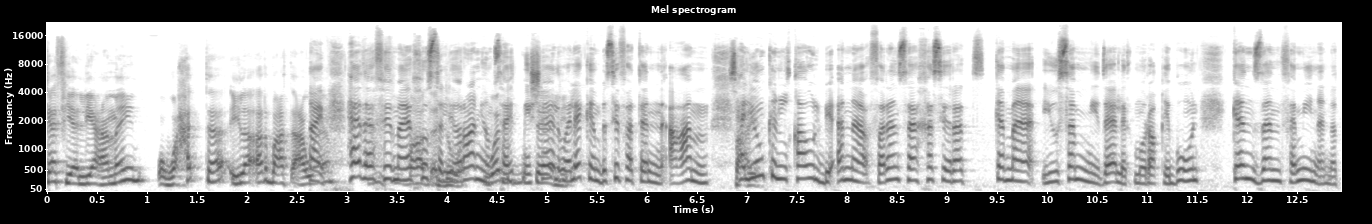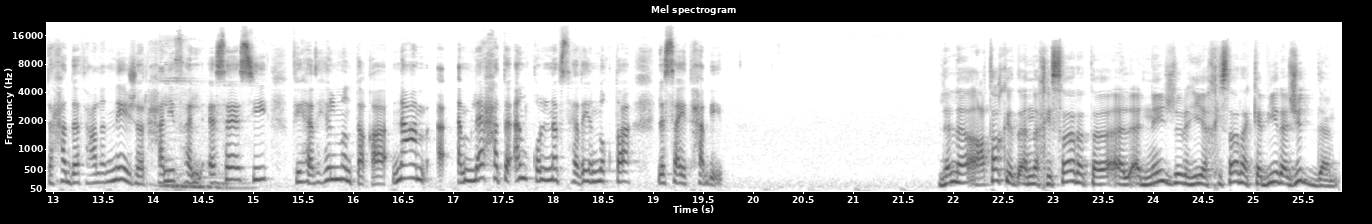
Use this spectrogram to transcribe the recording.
كافيه لعامين وحتى إلى أربعة أعوام طيب هذا فيما يخص اليورانيوم سيد ميشيل ولكن بصفة عام صحيح. هل يمكن القول بأن فرنسا خسرت كما يسمي ذلك مراقبون كنزا ثمينا؟ نتحدث على النيجر حليفها الأساسي في هذه المنطقة. نعم أم لا؟ حتى انقل نفس هذه النقطة للسيد حبيب. لا لا أعتقد أن خسارة النيجر هي خسارة كبيرة جدا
